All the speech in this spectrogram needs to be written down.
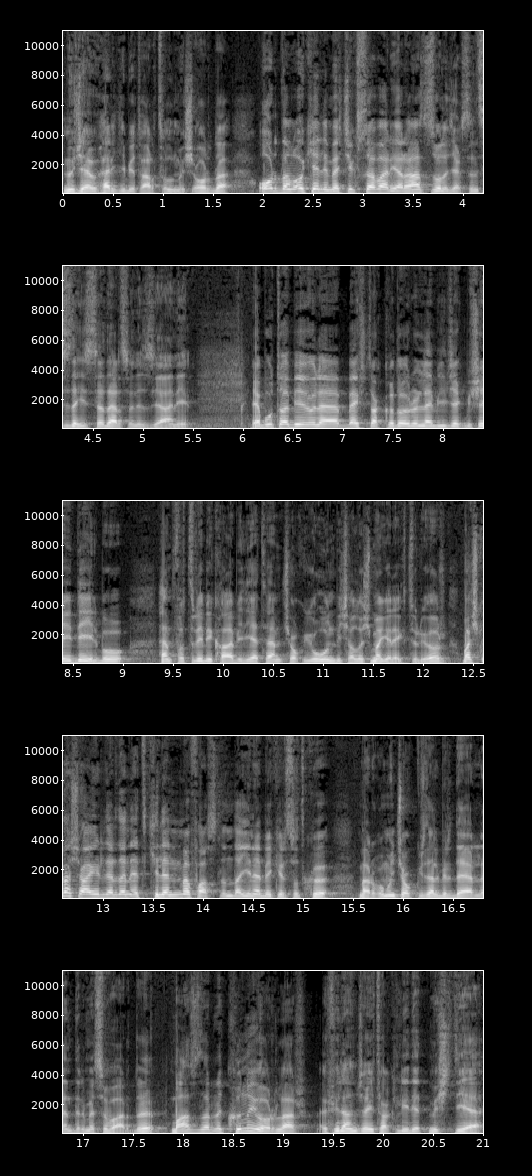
mücevher gibi tartılmış. Orada oradan o kelime çıksa var ya rahatsız olacaksınız. Siz de hissedersiniz yani. E bu tabii öyle 5 dakikada öğrenilebilecek bir şey değil. Bu hem fıtri bir kabiliyet hem çok yoğun bir çalışma gerektiriyor. Başka şairlerden etkilenme faslında yine Bekir Sıtkı merhumun çok güzel bir değerlendirmesi vardı. Bazılarını kınıyorlar e, filancayı taklit etmiş diye.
